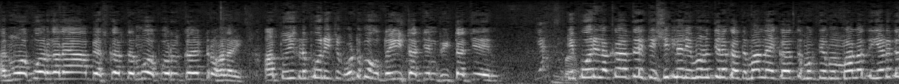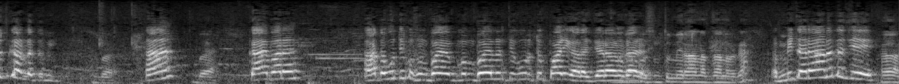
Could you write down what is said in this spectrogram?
आणि मोह पोरगाला अभ्यास करत मोह पोरग कलेक्टर होणार आहे. आणि तू इकडे पोरीचे फोटो बघतो इष्टाचे फिष्टाचे ती पोरीला कळतंय ती शिकलेली म्हणून तिला कळतं. मला नाही कळतं. मग ते मला तर येण्यातच काढलं तुम्ही. बर. हा? बर. काय बरं? आता उद्यापासून बैल बैल ती उरतो पाळी घालायची राहणार तुम्ही रानात जाणार का? मी तर राहणारच आहे. हा.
